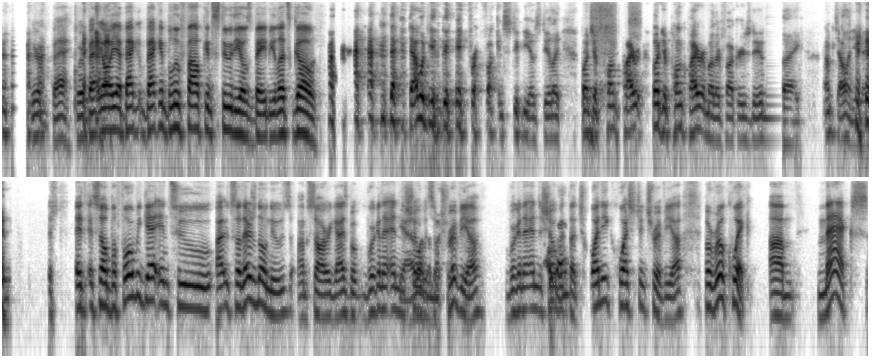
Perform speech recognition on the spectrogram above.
We're back. We're back. Oh yeah, back back in Blue Falcon Studios, baby. Let's go. that, that would be a good name for a fucking studios, dude. Like bunch of punk pirate, bunch of punk pirate motherfuckers, dude. Like I'm telling you, man. It, so before we get into uh, so there's no news. I'm sorry guys but we're gonna end the yeah, show with some trivia. we're gonna end the show okay. with a 20 question trivia. But real quick um max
